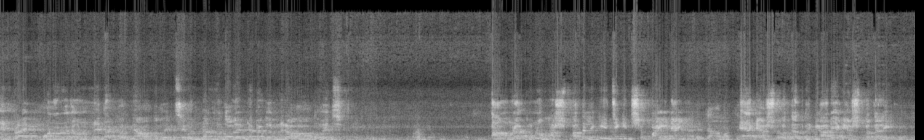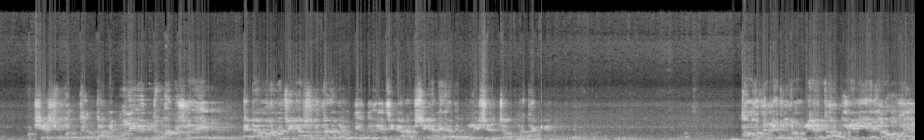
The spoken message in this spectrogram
আমাদের প্রায় পনেরো জন নেতা কর্মী আহত হয়েছে। অন্যান্য দলের নেতা কর্মীরা আহত হয়েছে। আমরা কোনো হাসপাতালে গিয়ে চিকিৎসা পাই নাই। এক হাসপাতাল থেকে আরেক হাসপাতালে। শেষ পর্যন্ত আমি গুলিবিদ্ধ মানুষ হয়ে এটা মানসিক হাসপাতালে ভর্তি হতে হয়েছে, কারণ সেখানে যাতে পুলিশের চোখ না থাকে। আমাদেরকে যখন গ্রেফতার করে নিয়ে যাওয়া হয়।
